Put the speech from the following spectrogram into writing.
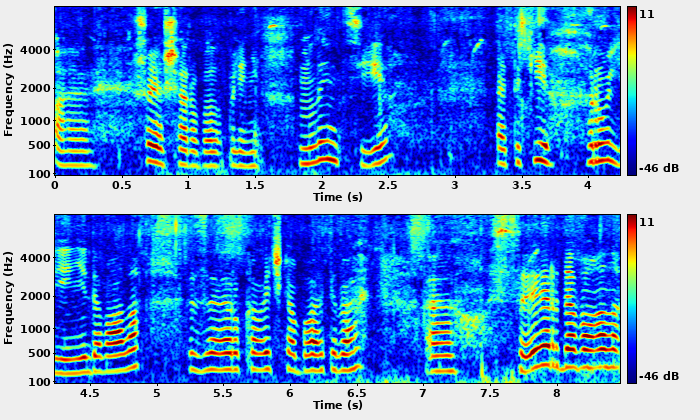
Е, Що я ще робила Поліні? Млинці. е, Такі руліні давала з рукавички або тебе. Сир давала,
